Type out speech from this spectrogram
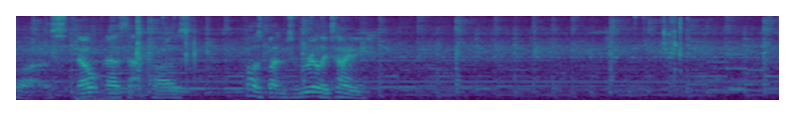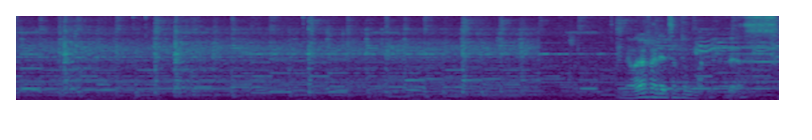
Pause. Nope, that's not pause. Pause button's really tiny. Now what if I did something like this?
